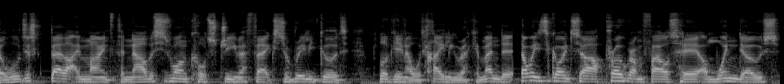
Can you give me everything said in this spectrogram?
So we'll just bear that in mind for now. This is one called StreamFX. It's a really good plugin. I would highly recommend it. Now we need to go into our program files here on Windows,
